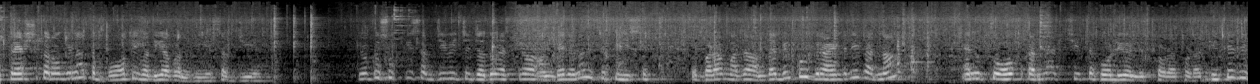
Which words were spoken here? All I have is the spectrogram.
ਕ੍ਰੈਸ਼ ਕਰੋਗੇ ਨਾ ਤਾਂ ਬਹੁਤ ਹੀ ਵਧੀਆ ਬਣਦੀ ਹੈ ਸਬਜ਼ੀ ਹੈ ਕਿਉਂਕਿ ਸੁੱਕੀ ਸਬਜ਼ੀ ਵਿੱਚ ਜਦੋਂ ਇਸ ਤਰ੍ਹਾਂ ਆਉਂਦੇ ਨੇ ਨਾ ਵਿੱਚ ਪੀਸ, ਤੇ ਬੜਾ ਮਜ਼ਾ ਆਉਂਦਾ। ਬਿਲਕੁਲ ਗ੍ਰਾਈਂਡ ਨਹੀਂ ਕਰਨਾ। ਇਹਨੂੰ ਚੋਪ ਕਰਨਾ ਅੱਛੀ ਤੇ ਹੌਲੀ ਹੌਲੀ ਥੋੜਾ ਥੋੜਾ ਠੀਕ ਹੈ ਜੀ?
